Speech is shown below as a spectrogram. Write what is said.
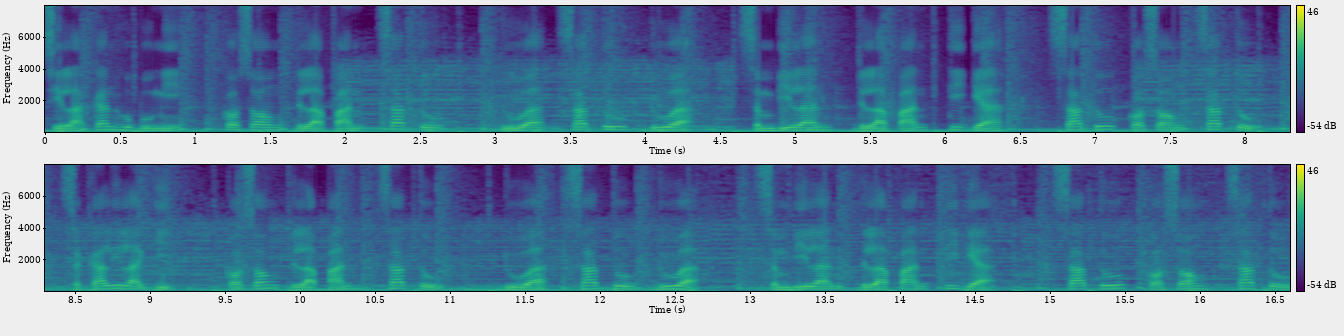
silakan hubungi 081 212 983 101. Sekali lagi, 081 212 983 101.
